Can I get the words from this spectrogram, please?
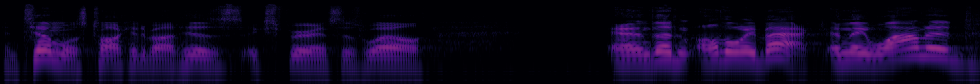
And Tim was talking about his experience as well. And then all the way back. And they wanted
